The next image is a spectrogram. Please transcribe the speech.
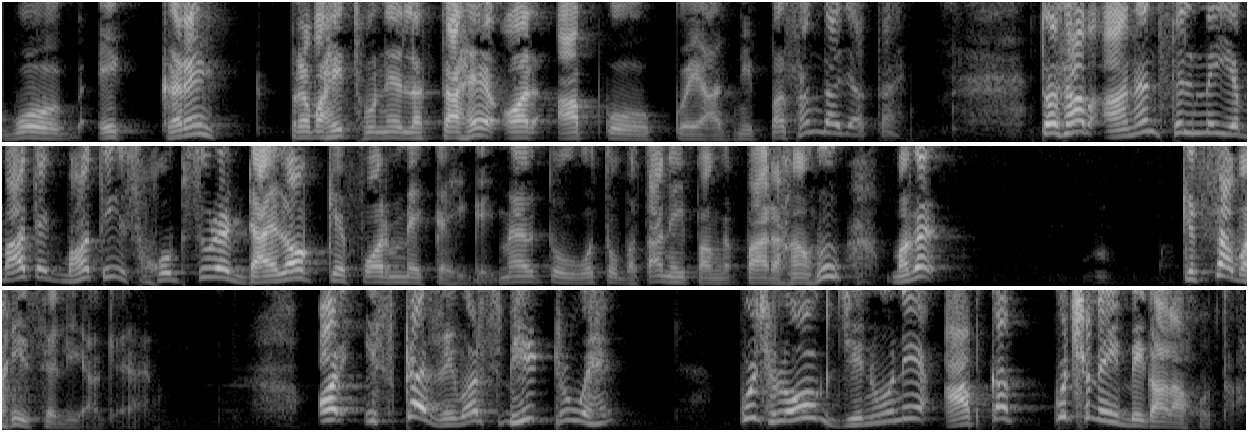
वो एक करंट प्रवाहित होने लगता है और आपको कोई आदमी पसंद आ जाता है। तो साहब, आनंद फ़िल्म में ये बात एक बहुत ही खूबसूरत डायलॉग के फॉर्म में कही गई। मैं तो वो तो बता नहीं पा रहा हूँ, मगर किस्सा वहीं से लिया गया है। और इसका रिवर्स भी ट्रू है। कुछ लोग जिन्होंने आपका कुछ नहीं बिगाड़ा होता,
